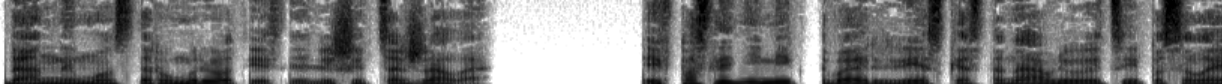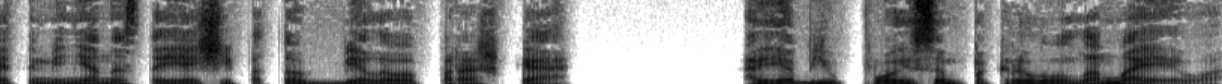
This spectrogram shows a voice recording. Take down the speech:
Данный монстр умрет, если лишится жала. И в последний миг тварь резко останавливается и посылает на меня настоящий поток белого порошка. А я бью поясом по крылу, ломая его.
